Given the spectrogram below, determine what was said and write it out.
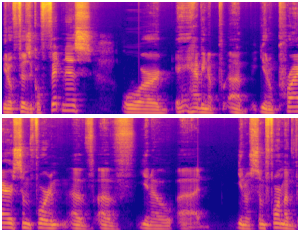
you know physical fitness or having a uh, you know prior some form of of you know uh, you know some form of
